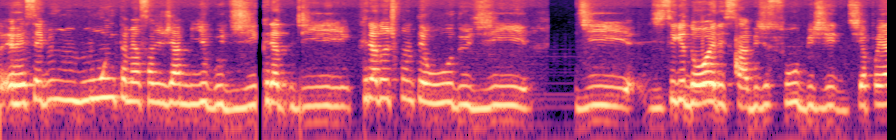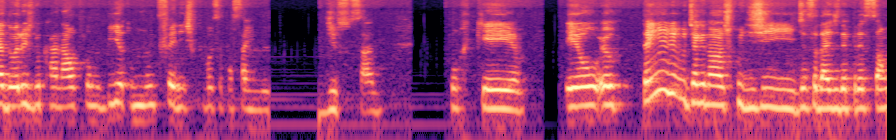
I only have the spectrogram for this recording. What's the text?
eu recebi muita mensagem de amigo, de, de criador de conteúdo, de de, de seguidores, sabe? De subs, de, de apoiadores do canal, falando, Bia, tô muito feliz que você tá saindo disso, sabe? Porque eu, eu tenho o diagnóstico de, de ansiedade e depressão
